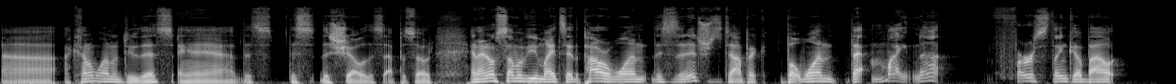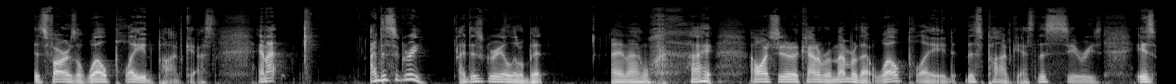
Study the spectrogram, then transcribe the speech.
uh, I kind of want to do this and this this this show, this episode. And I know some of you might say the power one, this is an interesting topic, but one that might not first think about as far as a well played podcast. And I I disagree. I disagree a little bit and I, I, I want you to kind of remember that well played, this podcast, this series is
